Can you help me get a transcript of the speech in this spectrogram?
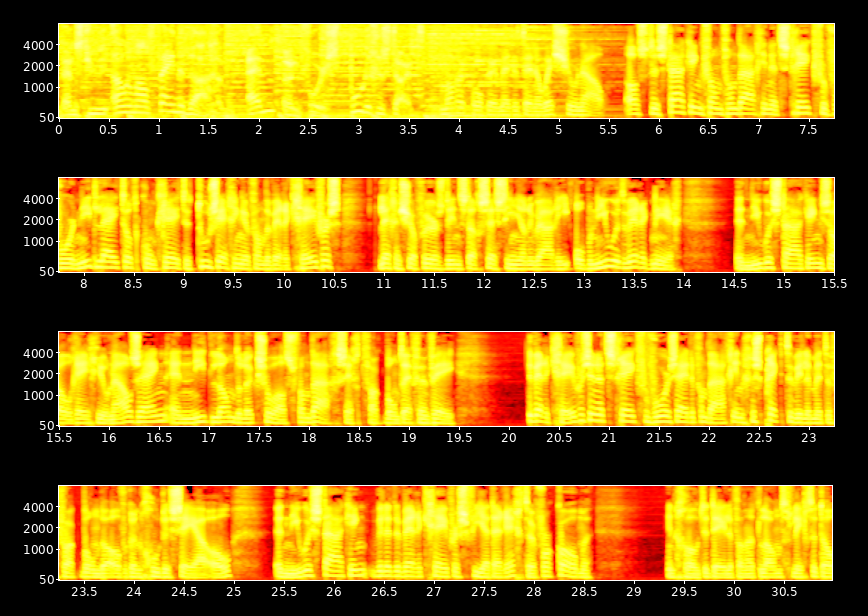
Wenst jullie allemaal fijne dagen en een voorspoedige start. Mark Hokker met het NOS-journaal. Als de staking van vandaag in het streekvervoer niet leidt tot concrete toezeggingen van de werkgevers, leggen chauffeurs dinsdag 16 januari opnieuw het werk neer. Een nieuwe staking zal regionaal zijn en niet landelijk zoals vandaag, zegt vakbond FNV. De werkgevers in het streekvervoer zeiden vandaag in gesprek te willen met de vakbonden over een goede CAO. Een nieuwe staking willen de werkgevers via de rechter voorkomen. In grote delen van het land ligt het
